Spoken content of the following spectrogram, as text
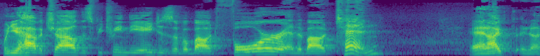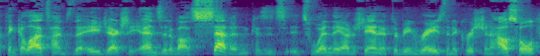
When you have a child that's between the ages of about four and about 10, and I, and I think a lot of times the age actually ends at about seven because it's, it's when they understand if they're being raised in a Christian household.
